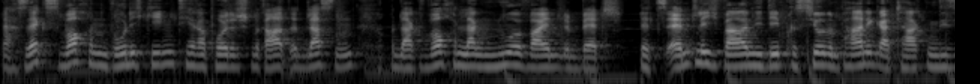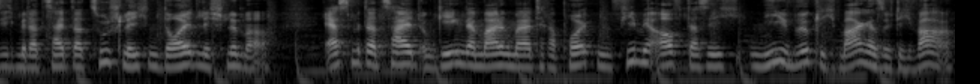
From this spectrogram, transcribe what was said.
Nach sechs Wochen wurde ich gegen therapeutischen Rat entlassen und lag wochenlang nur weinend im Bett. Letztendlich waren die Depressionen und Panikattacken, die sich mit der Zeit dazu schlichen, deutlich schlimmer. Erst mit der Zeit und gegen der Meinung meiner Therapeuten fiel mir auf, dass ich nie wirklich magersüchtig war.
